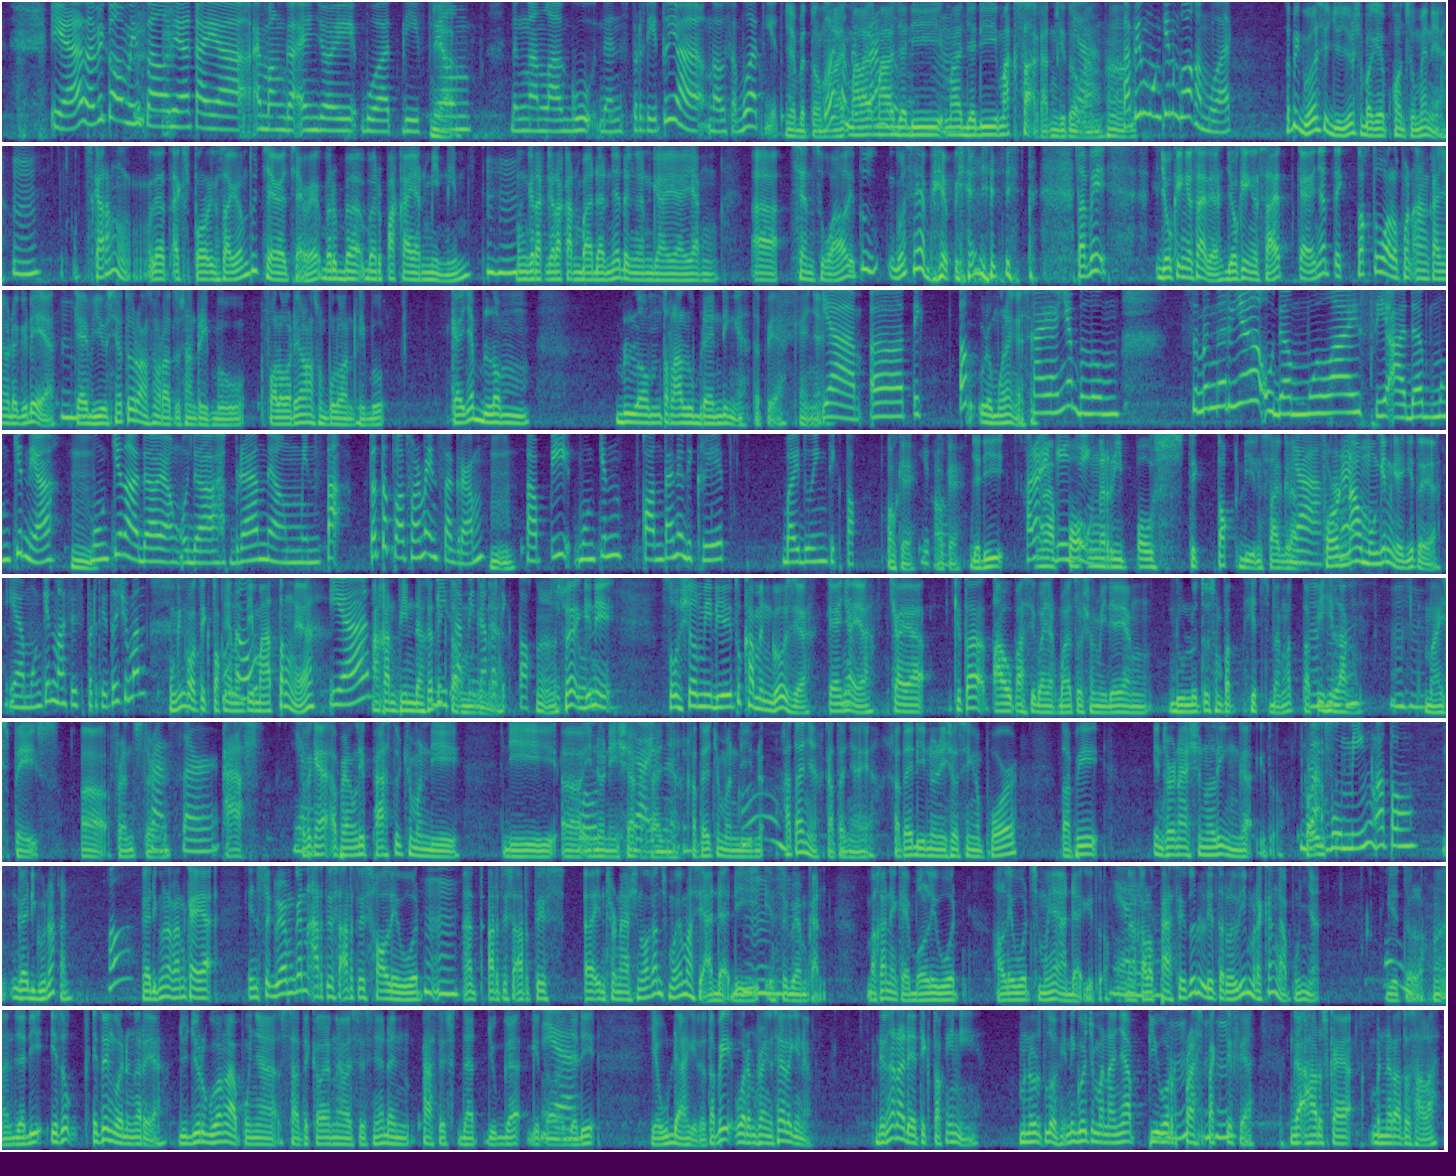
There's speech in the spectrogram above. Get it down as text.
ya tapi kalau misalnya kayak emang nggak enjoy buat di film dengan lagu dan seperti itu ya nggak usah buat gitu Ya betul. Gua Malah, malah, sekarang malah belum. jadi malah jadi maksa kan gitu Ya, kan. Hah. Tapi mungkin gue akan buat. Tapi gue sih jujur sebagai konsumen ya. Hmm. Sekarang lihat explore Instagram tuh cewek-cewek berba- berpakaian minim, Mhm. menggerak-gerakan badannya dengan gaya yang uh, sensual itu gue sih happy happy aja. Tapi joking aside ya, joking aside, kayaknya TikTok tuh walaupun angkanya udah gede ya, Mhm. kayak viewsnya tuh langsung ratusan ribu, followernya langsung puluhan ribu, kayaknya belum belum terlalu branding ya, tapi ya kayaknya. Ya, eh, TikTok Udah mulai gak sih? kayaknya belum. Sebenarnya udah mulai sih ada mungkin ya, Hmm. mungkin ada yang udah brand yang minta tetap platformnya Instagram, Hmm. tapi mungkin kontennya di create by doing TikTok. Oke, Gitu. oke. Jadi Karena ngepo- engaging. nge-repost TikTok di Instagram. Ya, For now mungkin kayak gitu ya. Ya mungkin masih seperti itu, cuman Mungkin kalau TikToknya nanti mateng ya, ya akan pindah ke Bisa TikTok pindah mungkin ke ya. TikTok, Heeh, gitu. Soalnya gini, social media itu come and goes ya, kayaknya ya. Kayak kita tahu pasti banyak banget social media yang dulu tuh sempat hits banget tapi hilang. MySpace, uh, Friendster, Friendster. Path. Ya. Tapi kayak apparently Path tuh cuman di di uh, Close, Indonesia ya, katanya. Indo- Katanya cuman di Oh. katanya katanya ya. Katanya di Indonesia Singapore tapi internationally enggak gitu. Kalau nggak Inst- booming atau nggak digunakan oh nggak digunakan kayak Instagram kan artis-artis Hollywood, art- artis-artis uh, internasional kan semuanya masih ada di Instagram kan. Bahkan yang kayak Bollywood, Hollywood semuanya ada gitu. Iya, nah kalau iya. Path itu literally mereka nggak punya gitu loh. Nah, jadi itu itu yang gue denger ya. Jujur gue nggak punya statistical analysisnya dan Path is that juga gitu. loh. Iya. Jadi ya udah gitu. Tapi what I'm trying to say lagi nih, dengan ada TikTok ini, menurut lo ini gue cuma nanya pure perspektif ya, nggak harus kayak bener atau salah.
